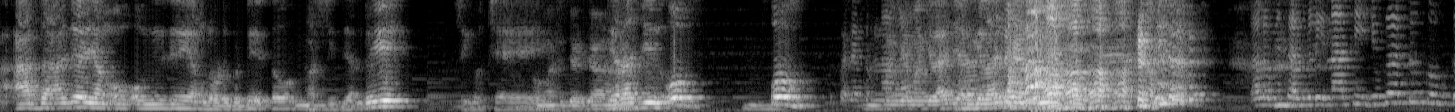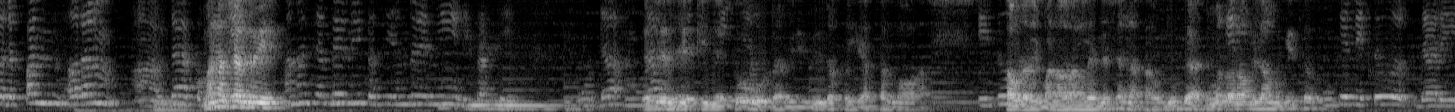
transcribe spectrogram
ada aja yang om-omnya sini yang udah gede tuh Hmm. masih dia Dri si Oh, goceng. masih jajan. Dia rajin, Om, Hmm. Om, Pada kenal Manggil-manggil aja. panggil aja sini. Kalau misal beli nasi juga tuh ke, ke depan orang ah, udah kembali. Mana si? Mana si Andre nih kasih Andre nih dikasih. Hmm. muda muda Jadi rezekinya tuh dari ini udah kelihatan sama orang. itu Tahu dari mana orang lainnya saya nggak tahu juga. Cuma Mungkin- orang bilang begitu. mungkin itu dari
